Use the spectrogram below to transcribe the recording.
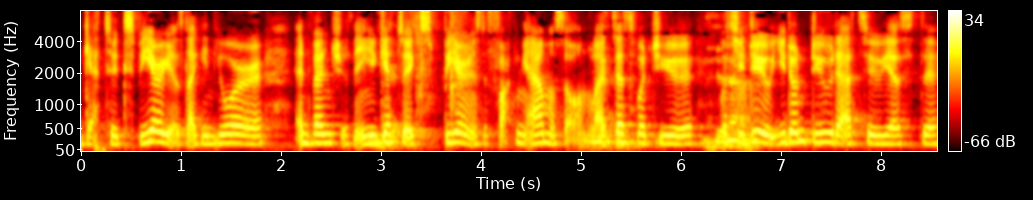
get to experience like in your adventure thing you get to experience the fucking amazon. Like that's what you what you do. You don't do that to just uh,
